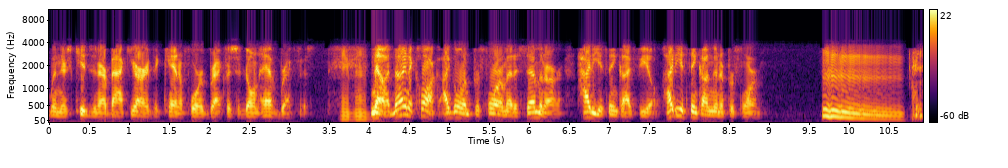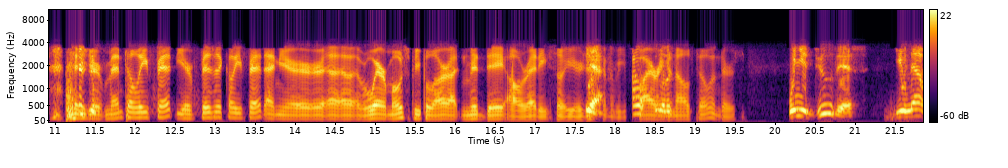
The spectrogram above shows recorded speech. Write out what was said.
when there's kids in our backyard that can't afford breakfast or don't have breakfast. Amen. Now at nine o'clock, I go and perform at a seminar. How do you think I feel? How do you think I'm going to perform? Hmm. you're mentally fit, you're physically fit, and you're uh, where most people are at midday already. So you're just yeah. going to be firing on all cylinders. When you do this, you now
